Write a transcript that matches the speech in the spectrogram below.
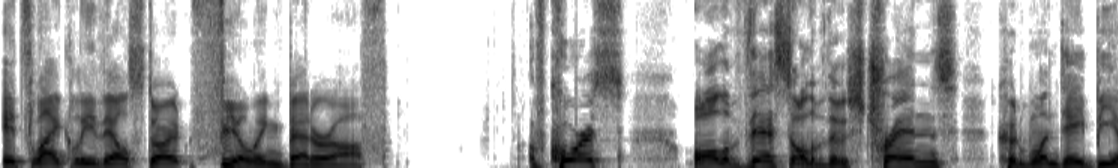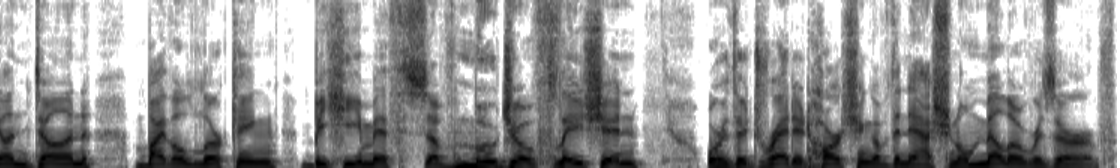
it's likely they'll start feeling better off. Of course, all of this, all of those trends could one day be undone by the lurking behemoths of mojoflation or the dreaded harshing of the National Mellow Reserve.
